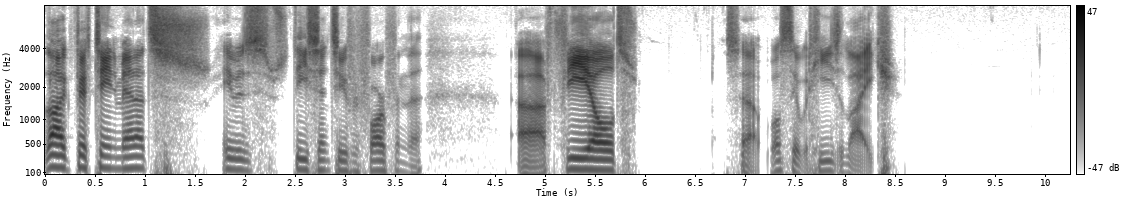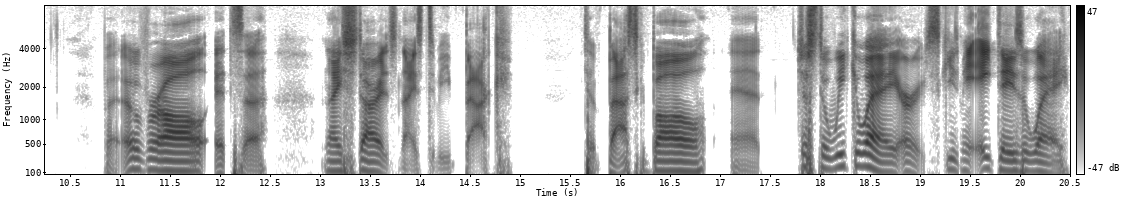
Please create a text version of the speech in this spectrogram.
log 15 minutes. He was decent, two for four from the uh, field. So we'll see what he's like. But overall, it's a nice start. It's nice to be back to basketball and just a week away, or excuse me, eight days away.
